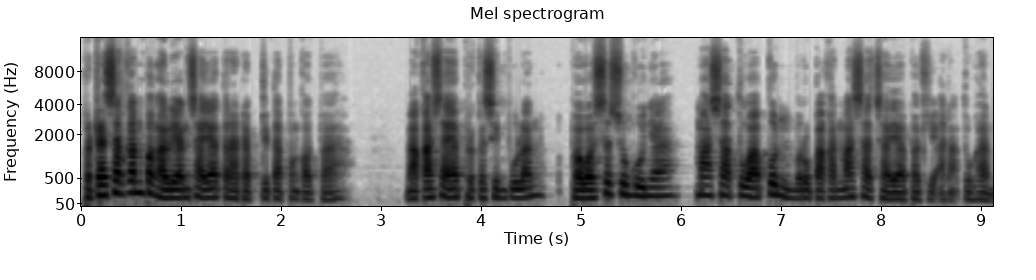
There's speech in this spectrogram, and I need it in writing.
Berdasarkan penggalian saya terhadap kitab pengkhotbah, maka saya berkesimpulan bahwa sesungguhnya masa tua pun merupakan masa jaya bagi anak Tuhan.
